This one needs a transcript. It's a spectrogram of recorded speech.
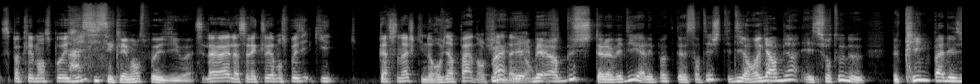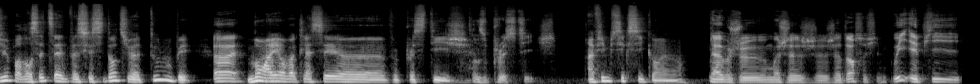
c'est pas Clémence Poésie? Ah si, c'est Clémence Poésie, ouais. C'est ouais, la scène avec Clémence Poésie, qui personnage qui ne revient pas dans le film Ouais, d'ailleurs. mais en plus, je te l'avais dit à l'époque de la santé, je t'ai dit, regarde bien et surtout ne, ne cligne pas les yeux pendant cette scène parce que sinon tu vas tout louper. Ouais. Bon, allez, on va classer euh, The Prestige. The Prestige. Un film sexy quand même. hein. Ah, je, moi, j'adore ce film. Oui, et puis,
